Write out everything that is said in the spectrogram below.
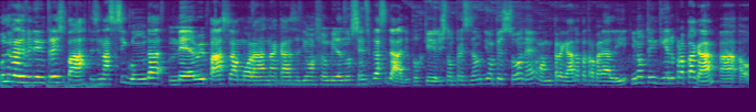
O livro é dividido em três partes e na segunda, Mary passa a morar na casa de uma família no centro da cidade, porque eles estão precisando de uma pessoa, né, uma empregada para trabalhar ali e não tem dinheiro para pagar, a, a,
